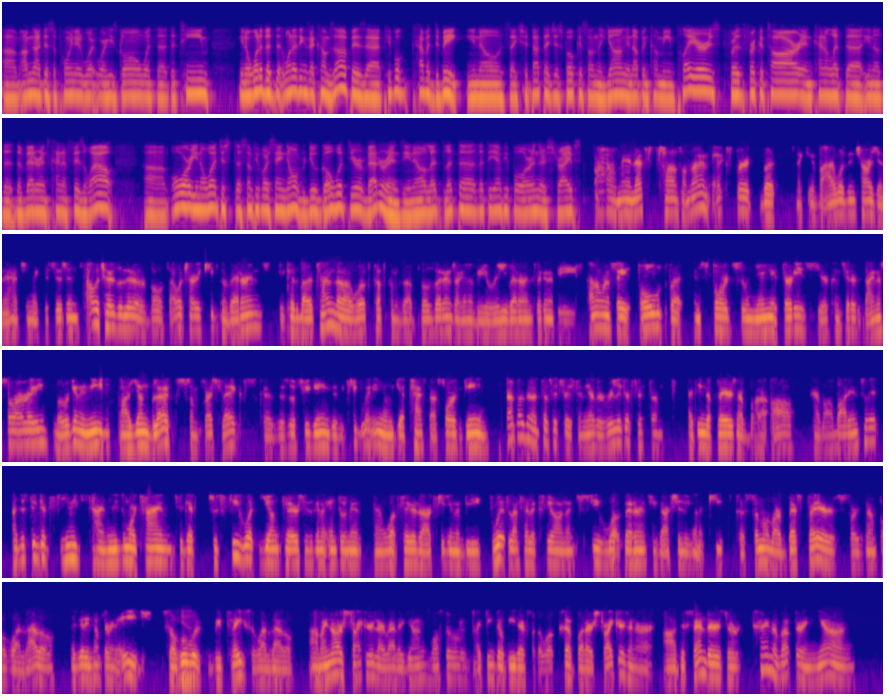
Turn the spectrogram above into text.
Um, I'm not disappointed where, where he's going with the the team. You know, one of the one of the things that comes up is that people have a debate. You know, it's like should Tata just focus on the young and up and coming players for for Qatar and kind of let the you know the the veterans kind of fizzle out. Um, or you know what? Just uh, some people are saying, no, do go with your veterans. You know, let let the let the young people earn their stripes. Oh man, that's tough. I'm not an expert, but like if I was in charge and I had to make decisions, I would try to do a little of both. I would try to keep the veterans because by the time the World Cup comes up, those veterans are going to be re veterans. They're going to be, I don't want to say old, but in sports, when you're in your 30s, you're considered a dinosaur already. But we're going to need uh, young blood, some fresh legs, because there's a few games that we keep winning and we get past our fourth game. Tata's in a tough situation. He has a really good system. I think the players have bought it all have all bought into it. I just think it's he needs time. He needs more time to get to see what young players he's going to implement and what players are actually going to be with La Selección and to see what veterans he's actually going to keep. Because some of our best players, for example, Guardado, they're getting up there in age. So who Yeah. would replace Guardado? Um, I know our strikers are rather young. Most of them, I think they'll be there for the World Cup. But our strikers and our uh, defenders are kind of up there in young,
